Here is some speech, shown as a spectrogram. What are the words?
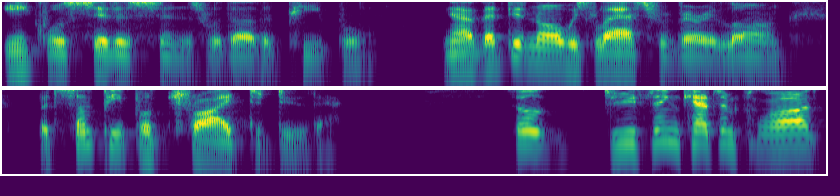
equal citizens with other people. Now, that didn't always last for very long, but some people tried to do that. So, do you think Captain Plot?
